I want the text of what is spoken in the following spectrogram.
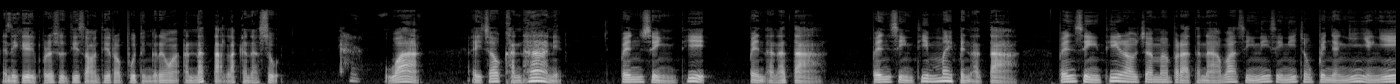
อันนี้คือพระสูตรที่สองที่เราพูดถึงเรื่องว่าอนัตตลักษณสูตรว่าไอ้เจ้าขันห้าเนี่ยเป็นสิ่งที่เป็นอนัตตา เป็นสิ่งที่ไม่เป็นอัตตา เป็นสิ่งที่เราจะมาปรารถนาว่าสิ่งนี้สิ่งนี้จงเป็นอย่างนี้อย่างนี้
